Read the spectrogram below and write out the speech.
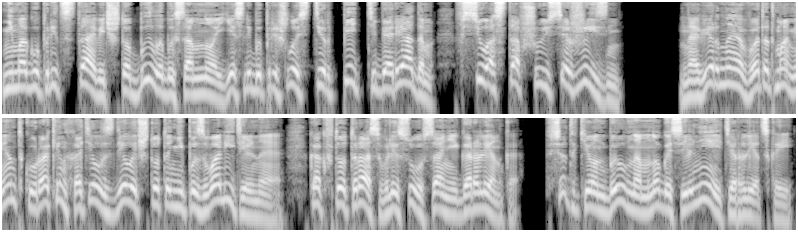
Не могу представить, что было бы со мной, если бы пришлось терпеть тебя рядом всю оставшуюся жизнь. Наверное, в этот момент Куракин хотел сделать что-то непозволительное, как в тот раз в лесу с Аней Горленко. Все-таки он был намного сильнее Терлецкой,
